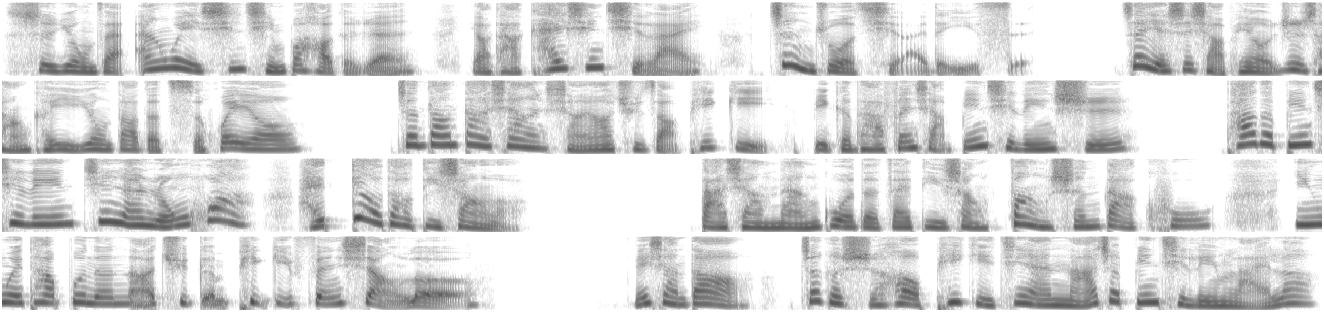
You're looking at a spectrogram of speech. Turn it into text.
是用在安慰心情不好的人，要他开心起来、振作起来的意思。这也是小朋友日常可以用到的词汇哦。正当大象想要去找 Piggy，并跟他分享冰淇淋时，他的冰淇淋竟然融化，还掉到地上了。大象难过的在地上放声大哭，因为他不能拿去跟 Piggy 分享了。没想到这个时候，Piggy 竟然拿着冰淇淋来了。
